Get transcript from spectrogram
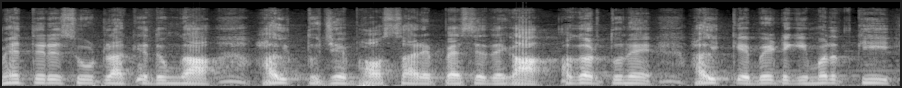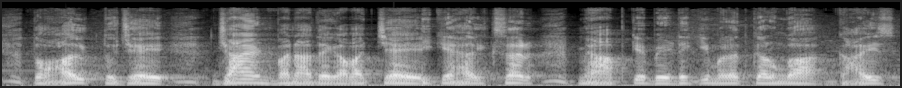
मैं तेरे सूट ला के दूँगा। हल्क तुझे बहुत सारे पैसे देगा। अगर तूने हल्क के बेटे की मदद की तो हल्क तुझे जायंट बना देगा बच्चे। ठीक है हल्क सर मैं आपके बेटे की मदद करूँगा। गाइस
